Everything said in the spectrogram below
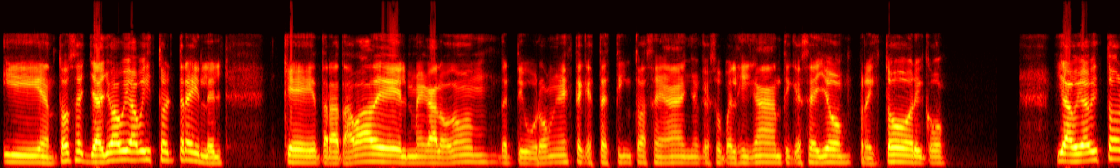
y entonces ya yo había visto el trailer que trataba del megalodón, del tiburón este que está extinto hace años, que es súper gigante y qué sé yo, prehistórico. Y había visto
